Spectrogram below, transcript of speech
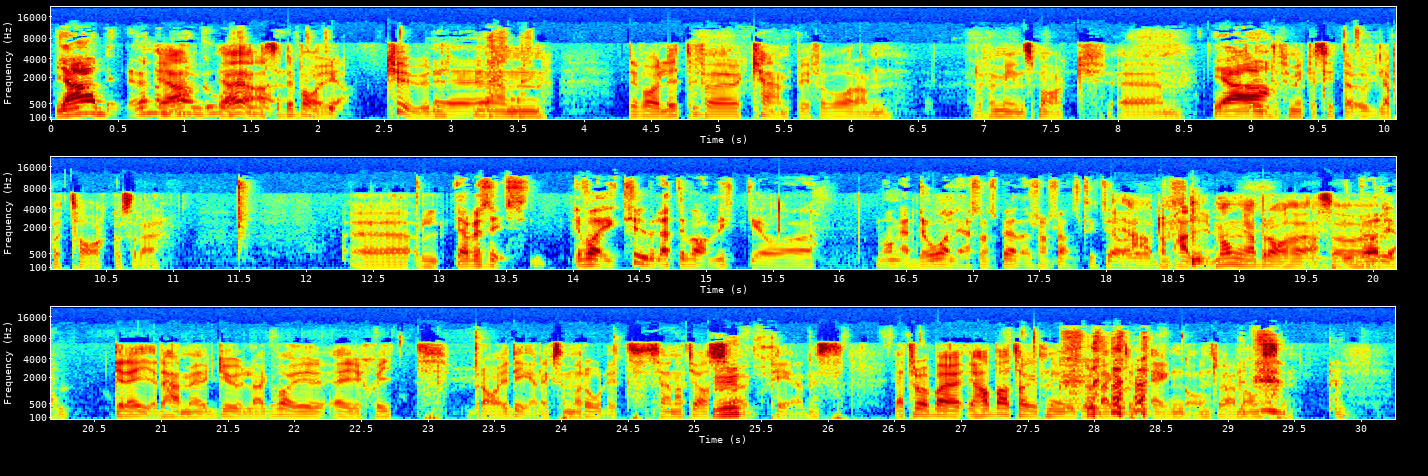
Ja, det blev ändå Ja, bra goa ja, ja, alltså det var ju-. Kul, Eh. men det var lite för campy för våran, eller för min smak. Ehm, Ja, Lite för mycket sitta och uggla på ett tak och sådär. Eh, ja, precis. Det var ju kul att det var mycket och många dåliga som spelade framförallt tyckte jag. ja, de hade ju många bra I alltså, början. grejer. Det här med Gulag var ju, är ju skitbra idé liksom och roligt. Sen att jag Mm. sög penis. Jag tror bara, jag har bara tagit ur Gulag typ en gång tror jag någonsin.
